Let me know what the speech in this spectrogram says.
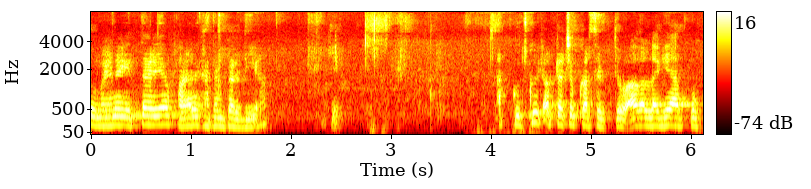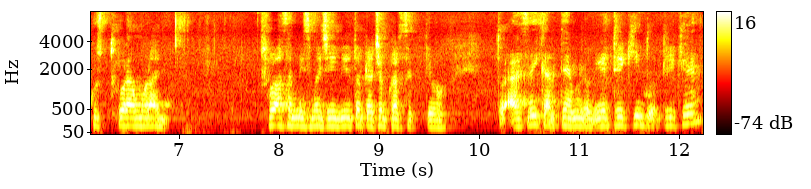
तो मैंने इतना एरिया फाइनल ख़त्म कर दिया। ठीक है। आप कुछ कुछ अब टचअप कर सकते हो। अगर लगे आपको कुछ थोड़ा मोड़ा, थोड़ा सा मिस चाहिए तो टचअप कर सकते हो। तो ऐसे ही करते हैं हम लोग। ये ट्रिक ही दो ट्रिक है।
